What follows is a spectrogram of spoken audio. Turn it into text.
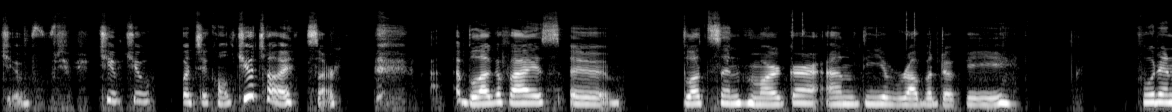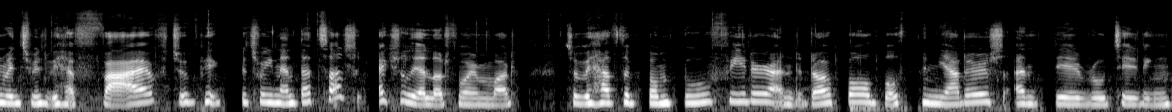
chew chew, what's it called? Chew toy, sorry. A block of ice, uh, blood scent marker, and the rubber ducky food enrichment we have five to pick between and that's actually a lot for a mod. So we have the bamboo feeder and the dog ball both pinatas and the rotating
